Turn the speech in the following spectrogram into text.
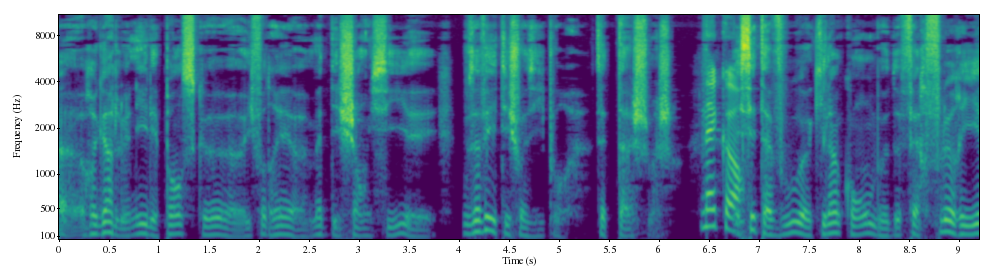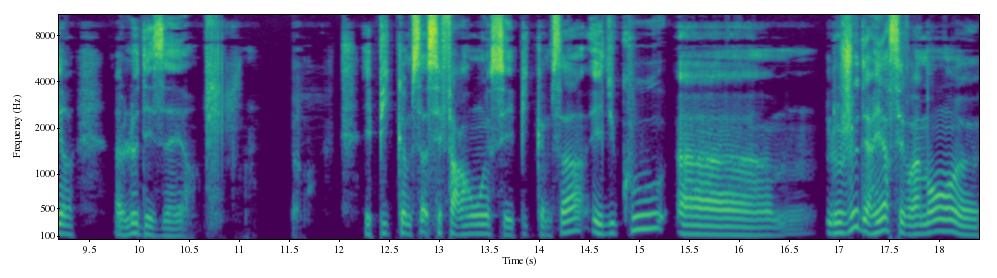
euh, regarde le Nil et pense que euh, il faudrait mettre des champs ici et vous avez été choisi pour cette tâche, machin. D'accord. Et c'est à vous euh, qu'il incombe de faire fleurir euh, le désert. Épique comme ça, c'est pharaon, c'est épique comme ça. Et du coup, euh, le jeu derrière, c'est vraiment, euh,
